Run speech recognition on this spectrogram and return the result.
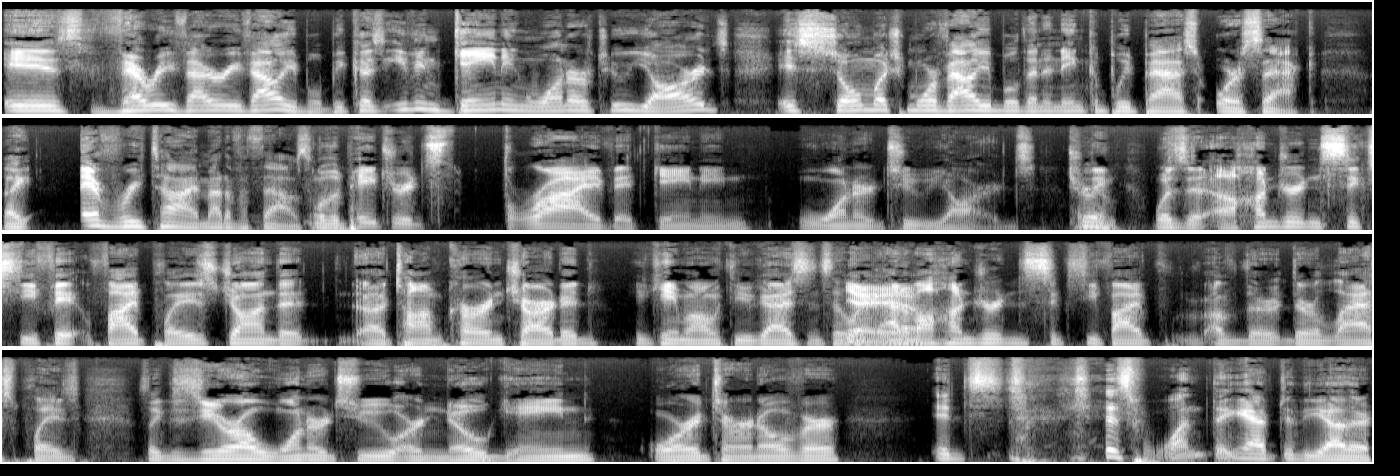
is very very valuable because even gaining one or two yards is so much more valuable than an incomplete pass or a sack. Like every time out of a thousand. Well, the Patriots thrive at gaining one or two yards. True. I think, was it 165 plays, John, that uh, Tom Curran charted? He came on with you guys and said, Yeah, like, yeah, out of 165 of their, their last plays, it's like zero, one or two, or no gain or a turnover. It's just one thing after the other.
